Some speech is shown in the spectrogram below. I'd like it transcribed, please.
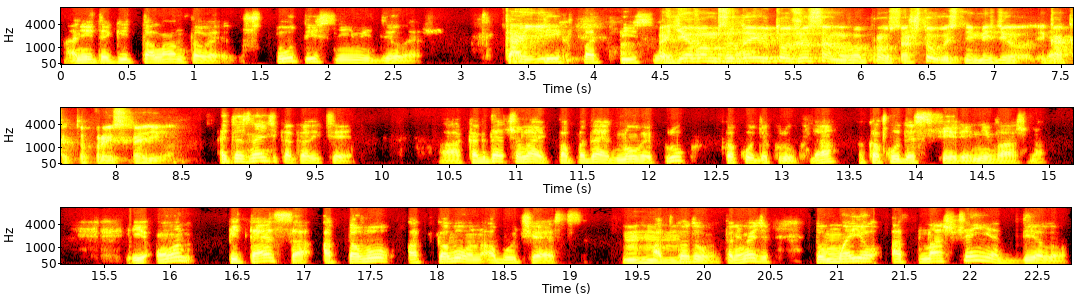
Они такие талантовые. Что ты с ними делаешь? Как а их подписывать? А я вам задаю тот же самый вопрос. А что вы с ними делали? Да. Как это происходило? Это знаете как, Алексей? А, когда человек попадает в новый круг, какой-то круг, да, в какой-то сфере, неважно, и он питается от того, от кого он обучается. Mm-hmm. От кого, понимаете? То мое отношение к делу,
